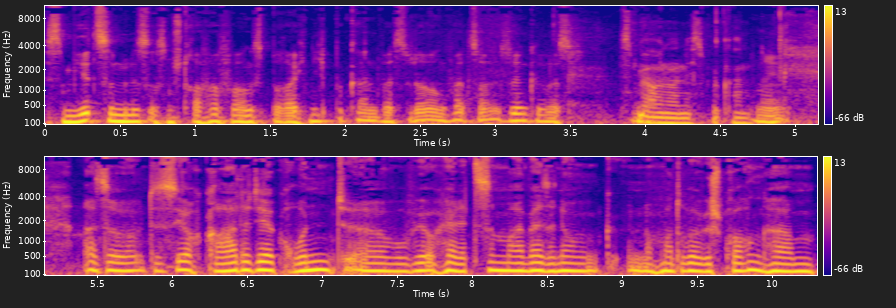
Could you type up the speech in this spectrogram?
ist mir zumindest aus dem Strafverfolgungsbereich nicht bekannt. Weißt du da irgendwas, Sönke? Was? Ist mir auch noch nichts bekannt. Nee. Also das ist ja auch gerade der Grund, äh, wo wir auch ja letztes Mal bei Sendung nochmal drüber gesprochen haben,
